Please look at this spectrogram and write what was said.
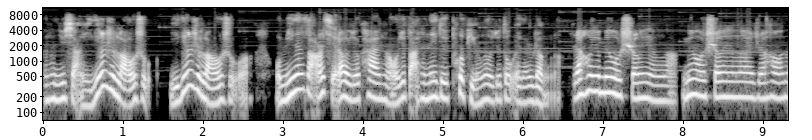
然后他就想，一定是老鼠，一定是老鼠。我明天早上起来我就看看，我就把他那堆破瓶子我就都给他扔了。然后就没有声音了，没有声音了之后，他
